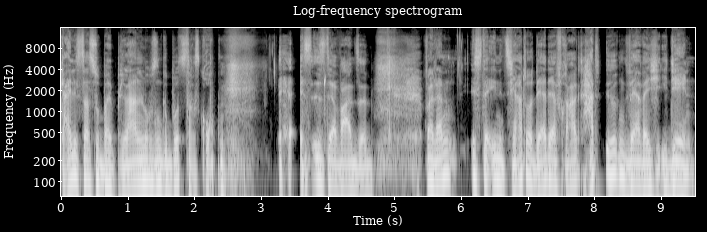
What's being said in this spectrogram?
Geil ist das so bei planlosen Geburtstagsgruppen. es ist der Wahnsinn. Weil dann ist der Initiator der, der fragt, hat irgendwer welche Ideen?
